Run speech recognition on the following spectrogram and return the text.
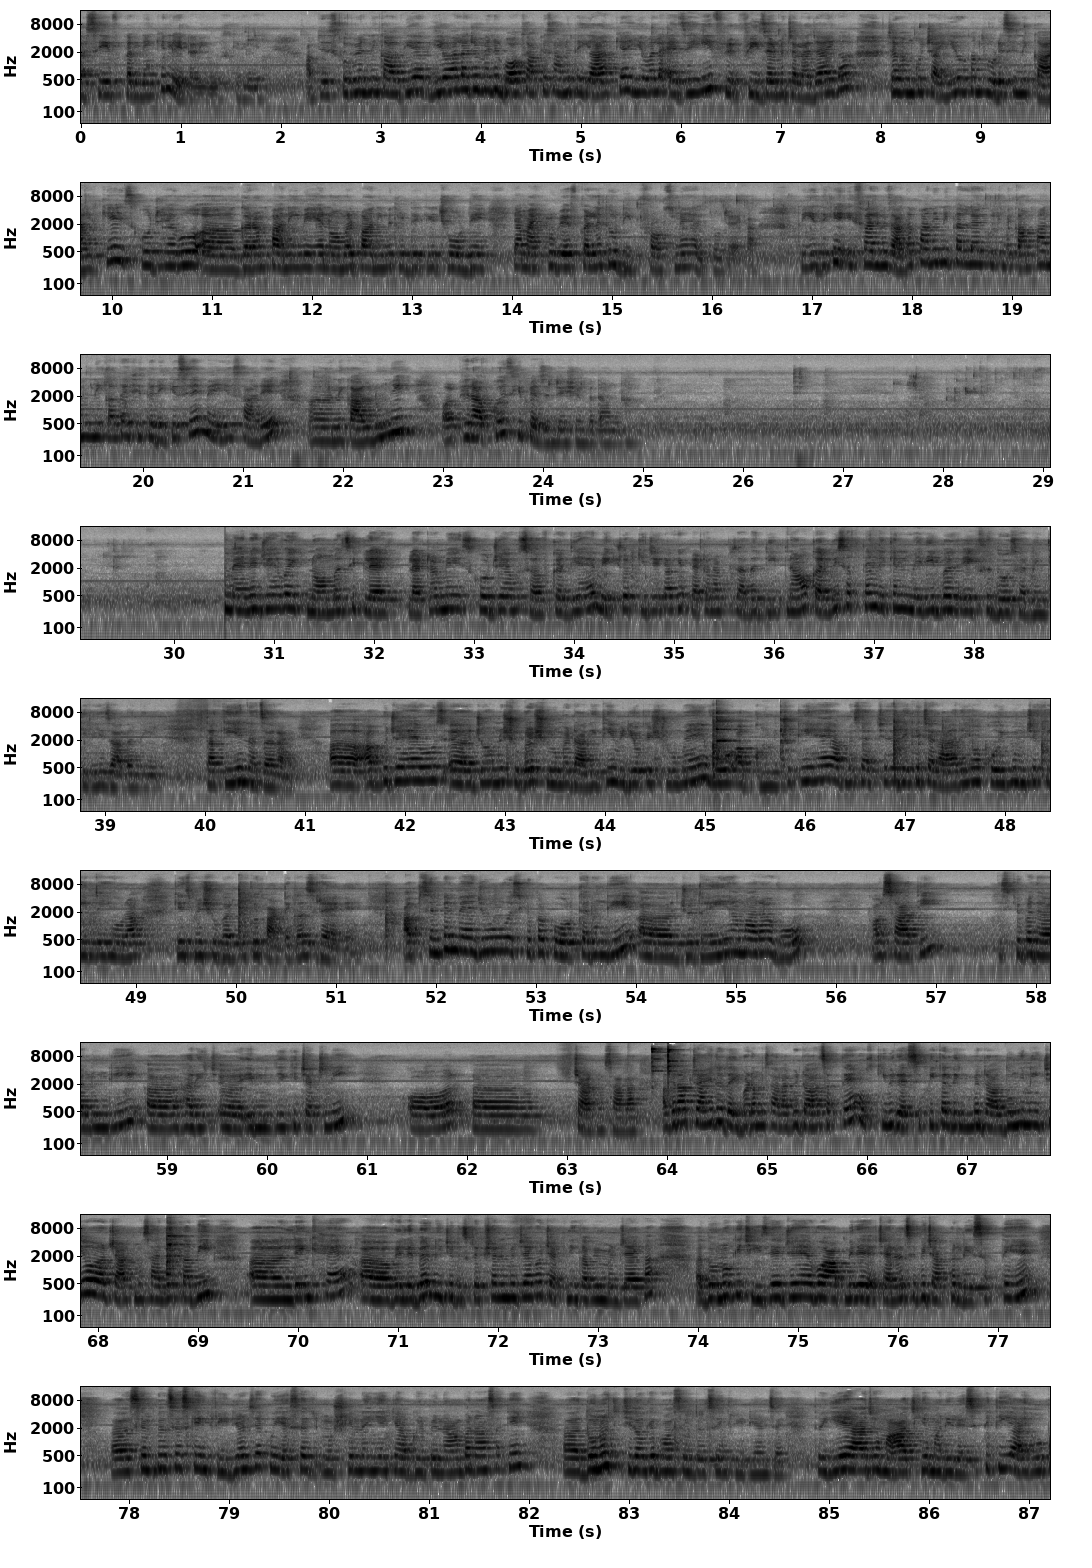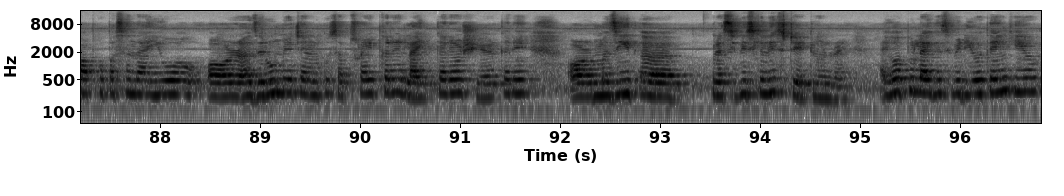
सेव कर लेंगे लेटर यूज़ के लिए। अब जिसको भी मैंने निकाल दिया। अब ये वाला जो मैंने बॉक्स आपके सामने तैयार किया, ये वाला ऐसे ही फ्रीज़र में चला जाएगा। जब हमको चाहिए होगा, हम थोड़े से निकाल के इसको जो है वो गर्म पानी में या नॉर्मल पानी में थोड़ी देर के लिए छोड़ दें या माइक्रोवेव कर लें तो डीप फ्रॉस्ट में हेल्प हो जाएगा। तो ये देखिए, इस वाले में ज़्यादा पानी निकल रहा है, कुछ में कम पानी निकलता है। इसी तरीके से मैं ये सारे निकाल लूँगी और फिर आपको इसकी प्रेजेंटेशन बताऊँगी। मैंने जो है वो एक नॉर्मल सी प्ले प्लेटर में इसको जो है वो सर्व कर दिया है। मेक श्योर कीजिएगा कि प्लेटर आपको ज़्यादा डीप ना हो, कर भी सकते हैं, लेकिन मेरी बस एक से दो सर्विंग के लिए ज़्यादा नहीं ताकि ये नज़र आए। अब जो है वो जो हमने शुगर शुरू में डाली थी वीडियो के शुरू में, वो अब घुल चुकी है। अब मैं अच्छे से देखे चला रही हूँ, कोई भी मुझे फील नहीं हो रहा कि इसमें शुगर के कोई पार्टिकल्स रह गए। अब सिंपल मैं जो इसके ऊपर पोर करूँगी जो दही है हमारा, वो, और साथ ही इसके ऊपर डालूँगी हरी इमली की चटनी और चाट मसाला। अगर आप चाहें तो दही बड़ा मसाला भी डाल सकते हैं, उसकी भी रेसिपी का लिंक मैं डाल दूँगी नीचे और चाट मसाले का भी लिंक है अवेलेबल नीचे डिस्क्रिप्शन में मिल जाएगा और चटनी का भी मिल जाएगा। दोनों की चीज़ें जो है वो आप मेरे चैनल से भी जाकर ले सकते हैं। सिंपल से इसके इंग्रेडिएंट्स है कोई ऐसे मुश्किल नहीं है कि आप घर पे ना बना सकें। दोनों चीज़ों के बहुत सिंपल से इंग्रेडिएंट्स हैं। तो ये आज हम, आज की हमारी रेसिपी थी। आई होप आपको पसंद आई हो और ज़रूर मेरे चैनल को सब्सक्राइब करें लाइक करें और शेयर करें और मज़ीद रेसिपीज़ के लिए स्टे ट्यून रहें। I hope you like this video thank you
